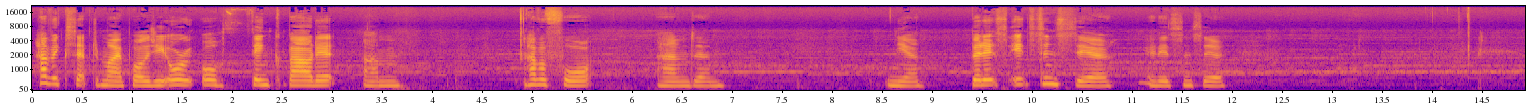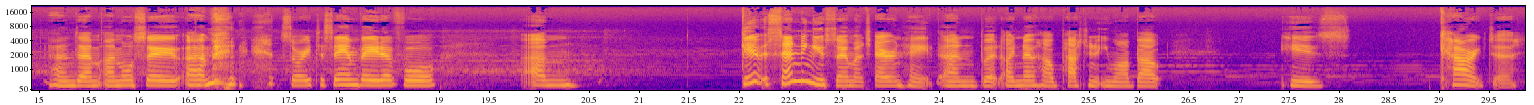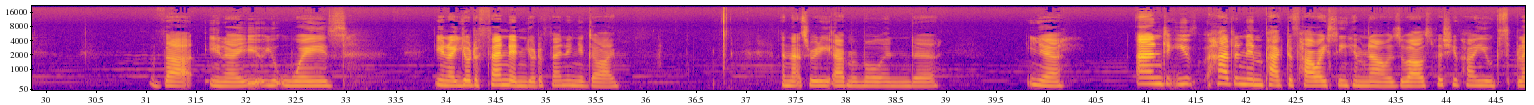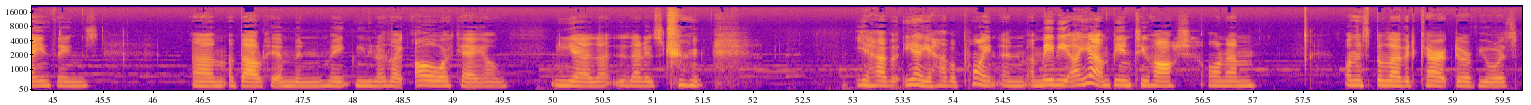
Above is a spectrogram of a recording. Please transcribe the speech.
have accepted my apology or or think about it um, have a thought and um, yeah. But it's it's sincere. It is sincere. And um, I'm also um, sorry to say Invader for um, give sending you so much Eren hate, and but I know how passionate you are about his character. That you know you, you always, you know, you're defending you're defending your guy, and that's really admirable. And uh, yeah, and you've had an impact of how I see him now as well, especially how you explain things um, about him and make you know like, oh, okay, oh, yeah, that that is true. You have yeah you have a point and maybe I uh, yeah I'm being too harsh on um on this beloved character of yours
